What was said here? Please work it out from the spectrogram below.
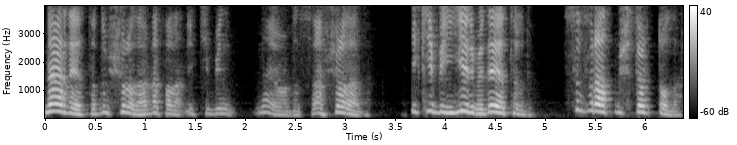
Nerede yatırdım? Şuralarda falan. 2000 ne oradası? Ha şuralarda. 2020'de yatırdım. 0.64 dolar.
